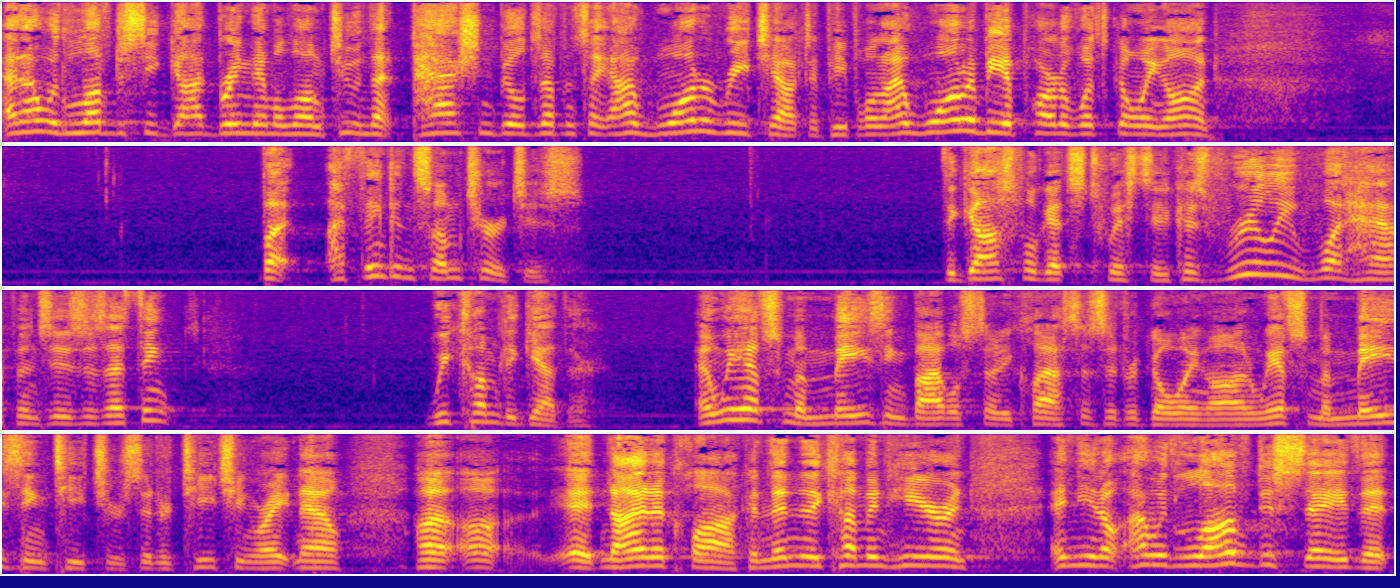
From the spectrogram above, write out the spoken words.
and I would love to see God bring them along too. And that passion builds up and say, I want to reach out to people, and I want to be a part of what's going on. But I think in some churches, the gospel gets twisted because really what happens is, is I think we come together and we have some amazing Bible study classes that are going on. We have some amazing teachers that are teaching right now uh, uh, at 9 o'clock. And then they come in here, and, and you know, I would love to say that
